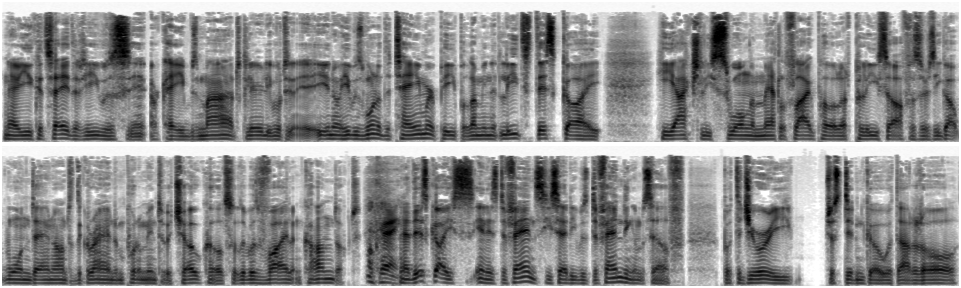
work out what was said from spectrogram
Now you could say that he was eh, okay. He was mad, clearly, but eh, you know he was one of the tamer people. I mean, at least this guy. He actually swung a metal flagpole at police officers. He got one down onto the ground and put him into a chokehold. So there was violent conduct. Okay. Now, this guy, in his defence, he said he was defending himself, but the jury just didn't go with that at all.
